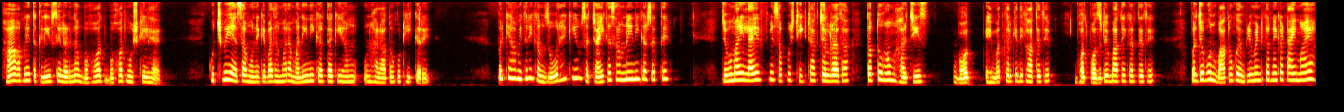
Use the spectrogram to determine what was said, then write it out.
हाँ अपनी तकलीफ़ से लड़ना बहुत बहुत मुश्किल है। कुछ भी ऐसा होने के बाद हमारा मन ही नहीं करता कि हम उन हालातों को ठीक करें। पर क्या हम इतने कमज़ोर हैं कि हम सच्चाई का सामना ही नहीं कर सकते? जब हमारी लाइफ में सब कुछ ठीक ठाक चल रहा था, तब तो हम हर चीज़ बहुत हिम्मत करके दिखाते थे, बहुत पॉजिटिव बातें करते थे। पर जब उन बातों को इम्प्लीमेंट करने का टाइम आया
